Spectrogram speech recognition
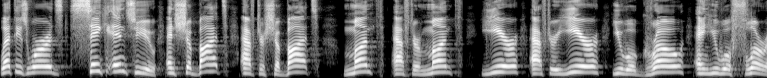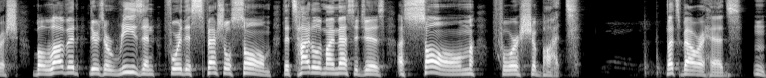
Let these words sink into you, and Shabbat after Shabbat, month after month, year after year, you will grow and you will flourish. Beloved, there's a reason for this special psalm. The title of my message is A Psalm for Shabbat. Let's bow our heads. Mm.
